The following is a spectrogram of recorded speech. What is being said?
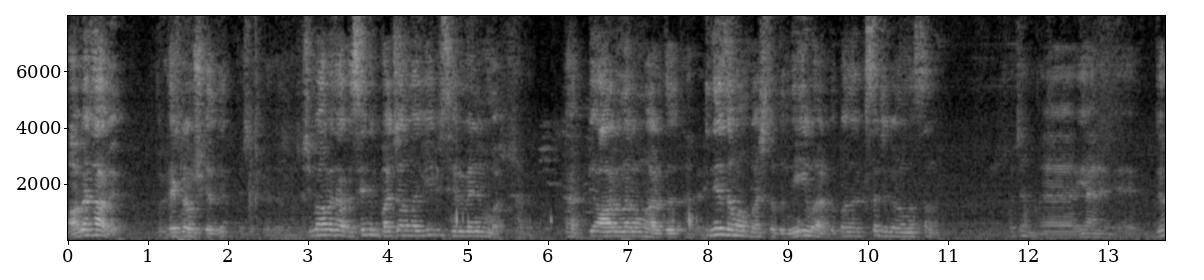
Ahmet abi, Buyurun. tekrar hoş geldin. Teşekkür ederim hocam. Şimdi Ahmet abi senin bacağınla ilgili bir serüvenin var. Tabii. Heh, bir ağrıların vardı. Tabii. Ne zaman başladı, neyi vardı? Bana kısaca bir anlatsana. Hocam e, yani e, 4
